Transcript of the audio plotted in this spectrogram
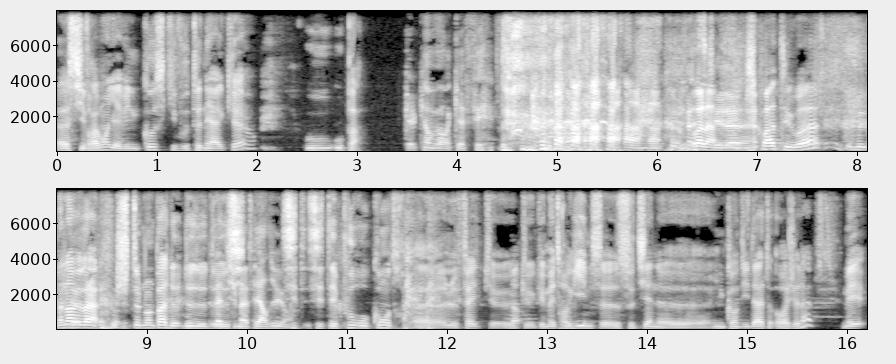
euh, si vraiment il y avait une cause qui vous tenait à cœur ou, ou pas? Quelqu'un veut un café. voilà. là- Je crois, tu vois. Non, non, mais voilà, je te demande pas de, de, de, Là, de- tu si, m'as perdu. hein. si t'es pour ou contre euh, le fait que, que, que Maître Gims euh, soutienne euh, une candidate au régional, mais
